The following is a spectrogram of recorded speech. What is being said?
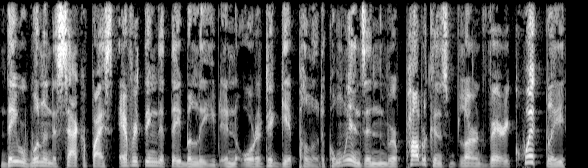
They were willing to sacrifice everything that they believed in order to get political wins. And Republicans learned very quickly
